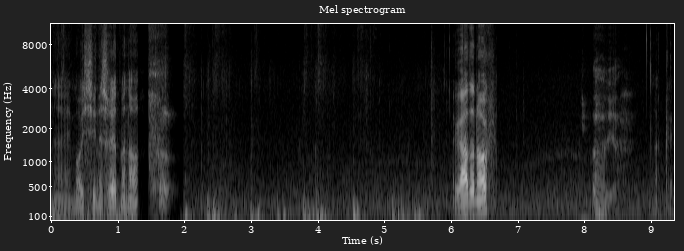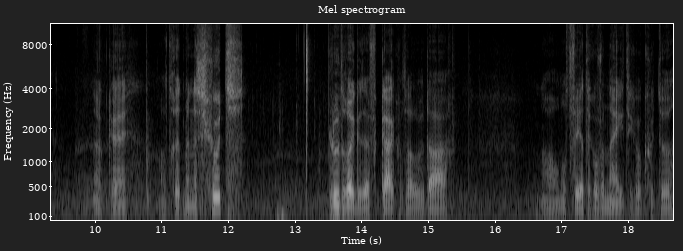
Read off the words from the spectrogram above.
Nee, mooi sinusritme nog. Gaat het nog? Oh ja. Oké. Oké. Hartritme is goed. Bloeddruk is even kijken, wat hadden we daar? Nou, 140 over 90 ook goed hoor.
